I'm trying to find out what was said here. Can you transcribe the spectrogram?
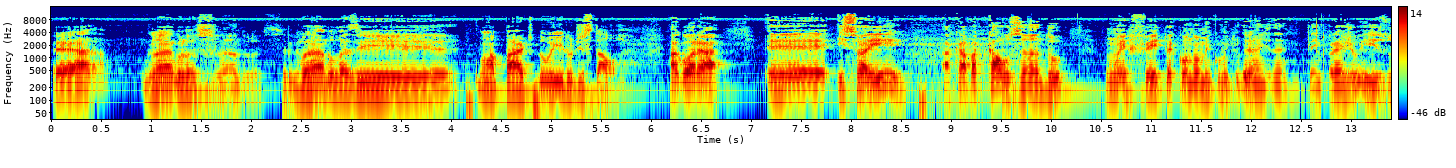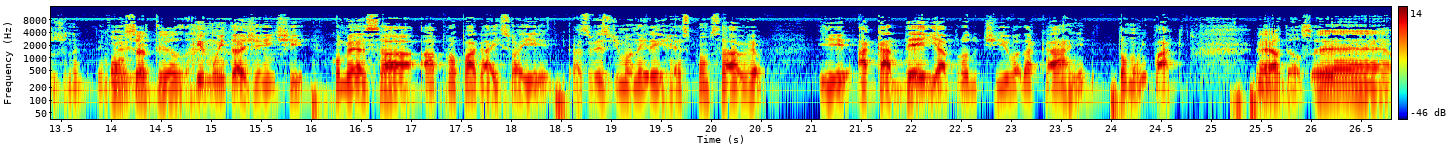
é, glândulas, glândulas, glândulas e uma parte do hilo distal. Agora, é, isso aí acaba causando um efeito econômico muito grande, né? Tem prejuízos, né? Tem Com prejuízos, certeza. Porque muita gente começa a propagar isso aí, às vezes de maneira irresponsável, e a cadeia produtiva da carne toma um impacto. É, Adelson, é,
